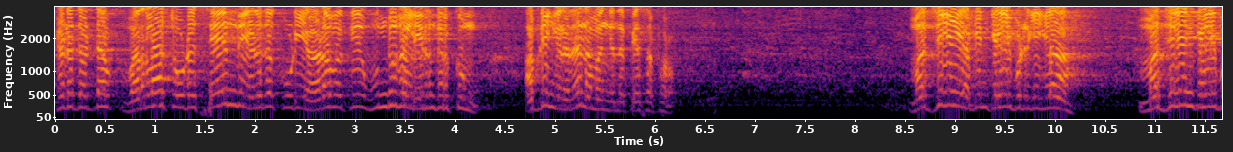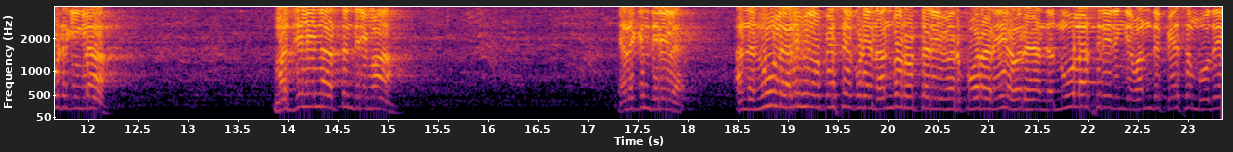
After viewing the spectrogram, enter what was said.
கிட்டத்தட்ட வரலாற்றோடு சேர்ந்து எழுதக்கூடிய அளவுக்கு உந்துதல் இருந்திருக்கும் அப்படிங்கிறத நம்ம இங்க இந்த பேச போறோம். மஜ்லி அப்படின்னு கேள்விப்பட்டிருக்கீங்களா? மஜ்லின்னு கேள்விப்பட்டிருக்கீங்களா? மஜ்லின்னு அர்த்தம் தெரியுமா? எனக்கும் தெரியல. அந்த நூல் அறிமுகம் பேசக்கூடிய நண்பர் ஒருத்தர் இவர் போறாரு. அவர் அந்த நூலாசிரியர் இங்க வந்து பேசும்போது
